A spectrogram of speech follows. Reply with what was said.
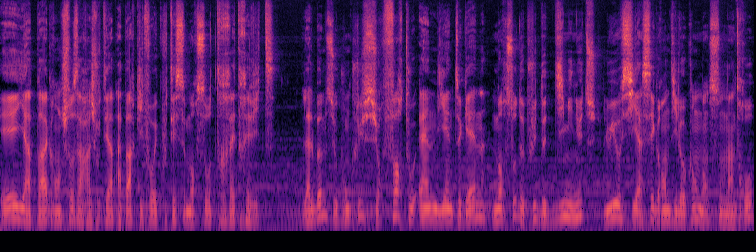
et il n'y a pas grand chose à rajouter à part qu'il faut écouter ce morceau très très vite. L'album se conclut sur For to End the End Again, morceau de plus de 10 minutes, lui aussi assez grandiloquent dans son intro,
